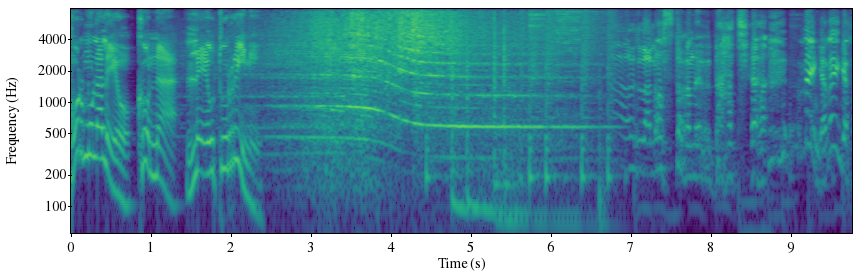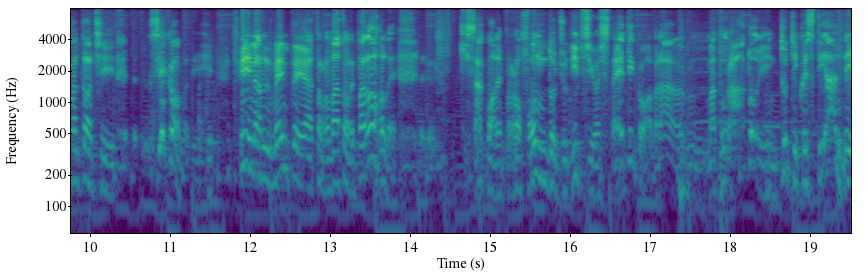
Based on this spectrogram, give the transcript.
Formula Leo con Leo Turrini. La nostra merdaccia. Venga, venga, Fantocci. Si accomodi. Finalmente ha trovato le parole. Chissà quale profondo giudizio estetico avrà maturato in tutti questi anni.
